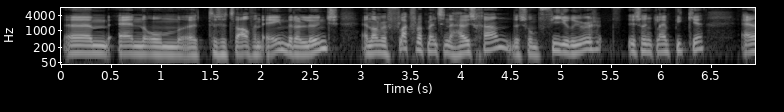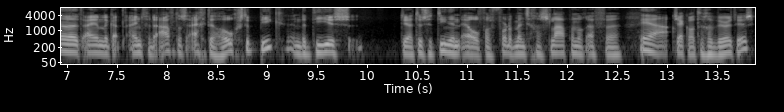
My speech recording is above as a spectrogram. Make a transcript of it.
Ehm, en om eh, tussen 12 en 1 bij de lunch. En dan weer vlak voordat mensen naar huis gaan. Dus om 4 uur is er een klein piekje. En dan uiteindelijk aan het eind van de avond is eigenlijk de hoogste piek. En dat die is ja, tussen 10 en 11. Als voordat mensen gaan slapen nog even Ja. checken wat er gebeurd is.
